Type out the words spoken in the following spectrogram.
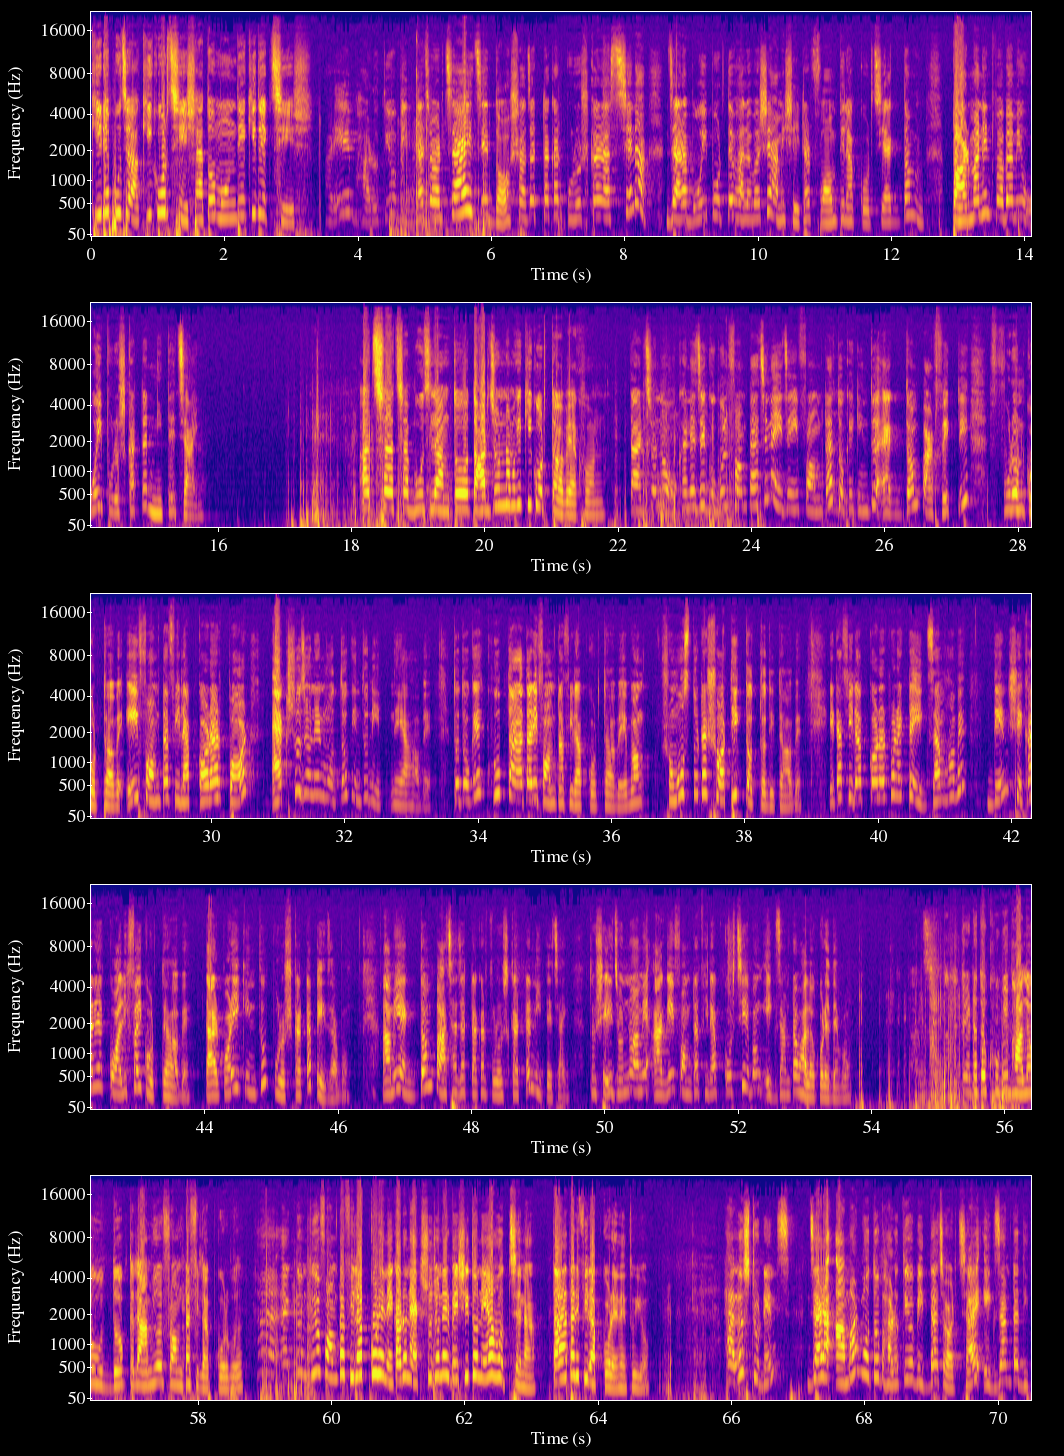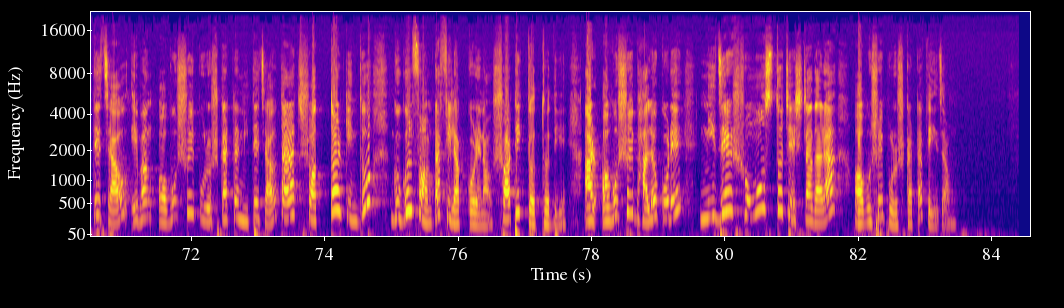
কিরে পূজা কি করছিস? এত মন দিয়ে কি দেখছিস? আরে ভারতীয় বিদ্যা চর্চায় যে দশ হাজার টাকার পুরস্কার আসছে না যারা বই পড়তে ভালোবাসে আমি সেইটার ফর্ম ফিল আপ করছি। একদম পার্মানেন্ট ভাবে আমি ওই পুরস্কারটা নিতে চাই। আচ্ছা আচ্ছা বুঝলাম। তো তার জন্য আমাকে কি করতে হবে এখন? তার জন্য ওখানে যে গুগল ফর্মটা আছে না, এই যে এই ফর্মটা তোকে কিন্তু একদম পারফেক্টলি পূরণ করতে হবে। এই ফর্মটা ফিল আপ করার পর একশো জনের মতো কিন্তু নেওয়া হবে। তো তোকে খুব তাড়াতাড়ি ফর্মটা ফিল আপ করতে হবে এবং সমস্তটা সঠিক তথ্য দিতে হবে। এটা ফিল আপ করার পর একটা এক্সাম হবে দেন সেখানে কোয়ালিফাই করতে হবে। তারপরেই কিন্তু পুরস্কারটা পেয়ে যাব। আমি একদম পাঁচ হাজার টাকার পুরস্কারটা নিতে চাই। তো সেই জন্য আমি আগেই ফর্মটা ফিল আপ করছি এবং এক্সামটা ভালো করে দেব। আচ্ছা তাহলে তো এটা তো খুবই ভালো উদ্যোগ তাহলে আমি ওই ফর্মটা ফিল আপ করব। হ্যাঁ একদম। তুইও ফর্মটা ফিল আপ করে নে কারণ একশো জনের বেশি তো নেওয়া হচ্ছে না। তাড়াতাড়ি ফিল আপ করে নে তুইও। Hello students. যারা আমার মতো ভারতীয় বিদ্যা চর্চায় এক্সামটা দিতে চাও এবং অবশ্যই পুরস্কারটা নিতে চাও, তারা সত্তর কিন্তু গুগল ফর্মটা ফিল আপ করে নাও, সঠিক তথ্য দিয়ে। আর অবশ্যই ভালো করে নিজের সমস্ত চেষ্টা দ্বারা অবশ্যই পুরস্কারটা পেয়ে যাও।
